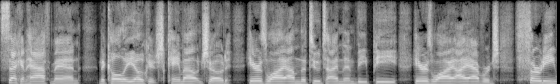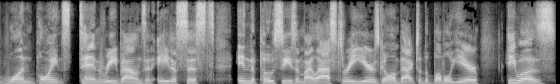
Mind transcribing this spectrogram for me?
second half, man, Nikola Jokic came out and showed here's why I'm the two time MVP. Here's why I average 31 points, 10 rebounds, and eight assists in the postseason my last three years, going back to the bubble year. He was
